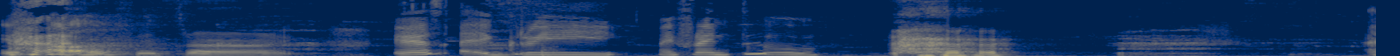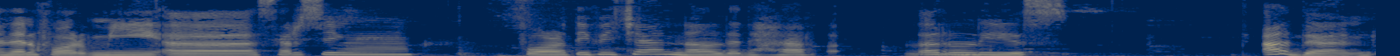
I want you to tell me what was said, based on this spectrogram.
it's all fitr. Yes, I agree. My friend too. and then for me, uh, searching for TV channel that have earliest adan.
